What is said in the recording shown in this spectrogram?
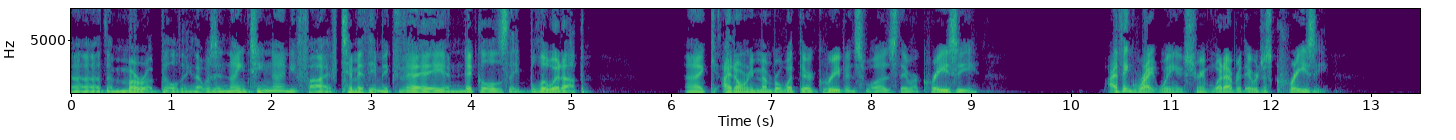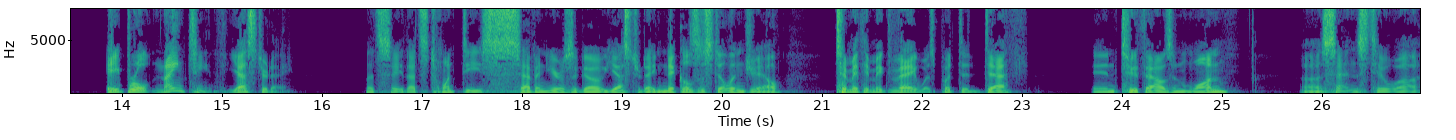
Uh, the Murrah building. That was in 1995. Timothy McVeigh and Nichols, they blew it up. I, I don't remember what their grievance was. They were crazy. I think right wing extreme, whatever. They were just crazy. April 19th, yesterday. Let's see, that's 27 years ago yesterday. Nichols is still in jail. Timothy McVeigh was put to death in 2001, uh, sentenced to, uh,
